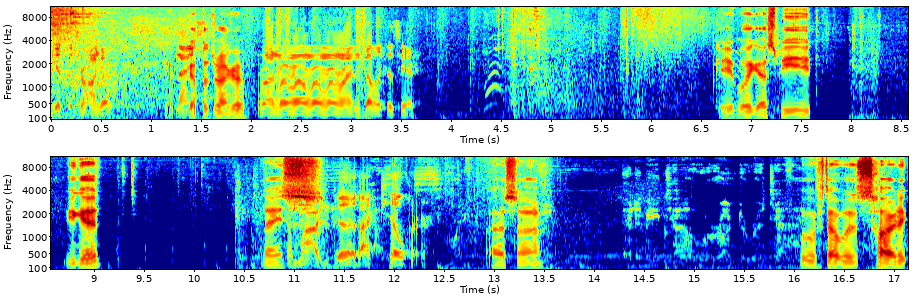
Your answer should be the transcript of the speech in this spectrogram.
You get the Drongo? Yep, Nice. got the Drongo. Run, run, run, run, run, run. Belica's here. Okay, your boy got speed. You good? Nice. Oh my good, I kill her. Awesome. Enemy tower under. Oof, that was hard.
